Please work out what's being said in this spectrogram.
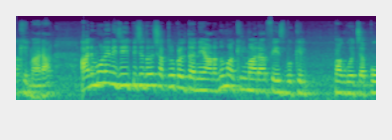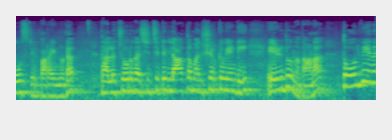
അഖിൽ മാരാർ. അനുമോളെ വിജയിപ്പിച്ചത് ശത്രുക്കൾ തന്നെയാണെന്നും അഖിൽ മാരാർ ഫേസ്ബുക്കിൽ പങ്കുവച്ച പോസ്റ്റിൽ പറയുന്നുണ്ട്. തലച്ചോറ് നശിച്ചിട്ടില്ലാത്ത മനുഷ്യർക്ക് വേണ്ടി എഴുതുന്നതാണ്. തോൽവി എന്ന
